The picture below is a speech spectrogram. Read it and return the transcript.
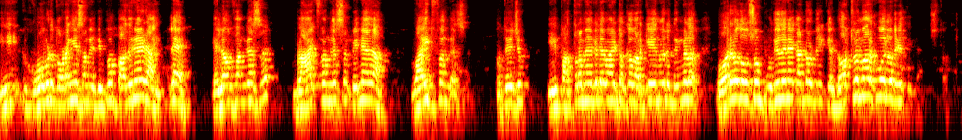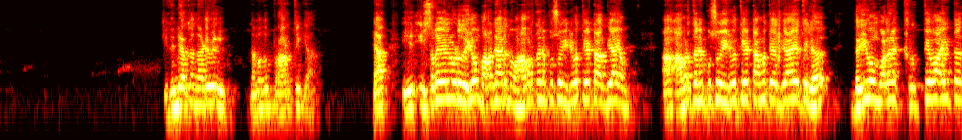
ഈ കോവിഡ് തുടങ്ങിയ സമയത്ത്. ഇപ്പൊ പതിനേഴായി അല്ലെ? യെല്ലോ ഫംഗസ് ബ്ലാക്ക് ഫംഗസ് പിന്നെ ഏതാ? വൈറ്റ് ഫംഗസ് പ്രത്യേകിച്ചും ഈ പത്രമേഖലയുമായിട്ടൊക്കെ വർക്ക് ചെയ്യുന്നവർ നിങ്ങൾ ഓരോ ദിവസവും പുതിയതിനെ കണ്ടോണ്ടിരിക്കുക. ഡോക്ടർമാർക്ക് പോലും അറിയത്തില്ല. ഇതിന്റെയൊക്കെ നടുവിൽ നമുക്ക് പ്രാർത്ഥിക്കാം. ഇസ്രയേലിനോട് ദൈവം പറഞ്ഞായിരുന്നു ആവർത്തന പുസ്തകം ഇരുപത്തിയെട്ടാം അധ്യായം ആവർത്തന പുസ്തകം ഇരുപത്തിയെട്ടാമത്തെ അധ്യായത്തിൽ ദൈവം വളരെ കൃത്യമായിട്ട്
